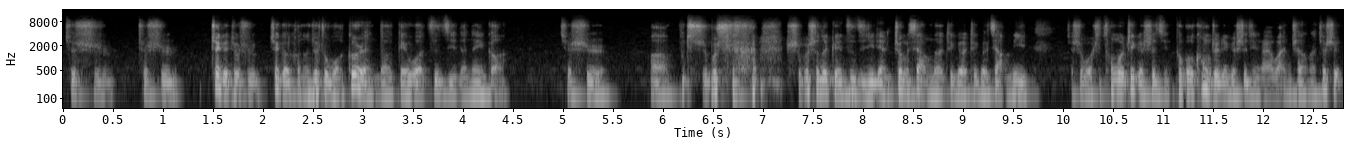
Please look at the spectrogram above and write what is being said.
就是就是这个就是这个可能就是我个人的给我自己的那个，就是呃不时不时 时不时的给自己一点正向的这个这个奖励。就是我是通过这个事情，通过控制这个事情来完成的。就是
